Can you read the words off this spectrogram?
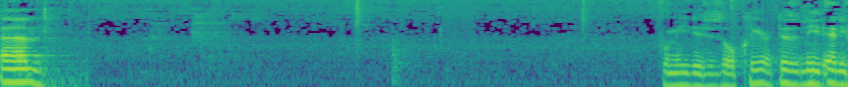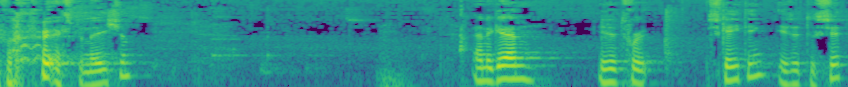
Um, for me, this is all clear. It doesn't need any further explanation? And again, is it for skating? Is it to sit?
